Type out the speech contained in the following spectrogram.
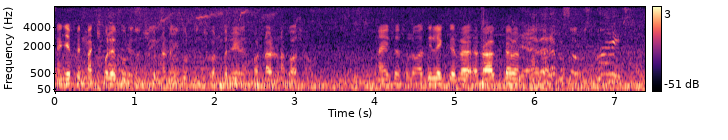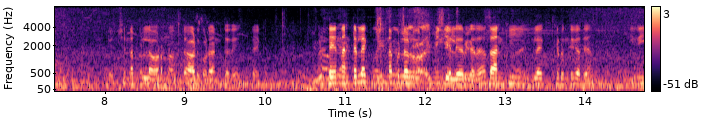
నేను చెప్పింది మర్చిపోలేదు గుర్తుంచుకున్నాడు. గుర్తుంచుకొని మరి కొన్నాడు నా కోసం. నైస్ అసలు. అది లైక్ రాక్డాల్ Yeah, అనుకుంటా. That episode was great. చిన్నపిల్లలు ఎవరైనా వస్తే ఆడుకోవడానికి అది లైక్ అంటే ఏంటంటే లైక్ చిన్నపిల్లలు స్విమ్మింగ్ వెళ్ళారు కదా దానికి లైక్ ఇక్కడ ఉంది కదా ఇది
